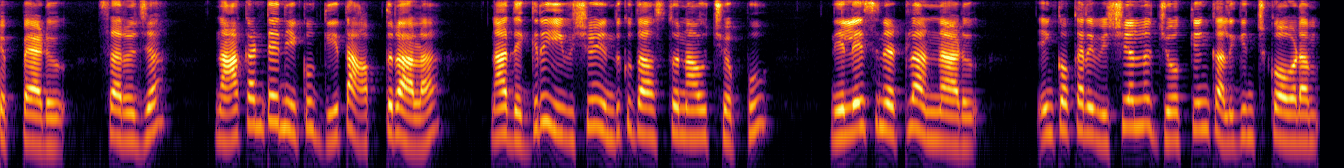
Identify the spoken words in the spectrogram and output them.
చెప్పాడు. సరోజ నాకంటే నీకు గీత ఆప్తురాలా? నా దగ్గర ఈ విషయం ఎందుకు దాస్తున్నావు చెప్పు. నిలేసినట్లు అన్నాడు. ఇంకొకరి విషయంలో జోక్యం కలిగించుకోవడం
